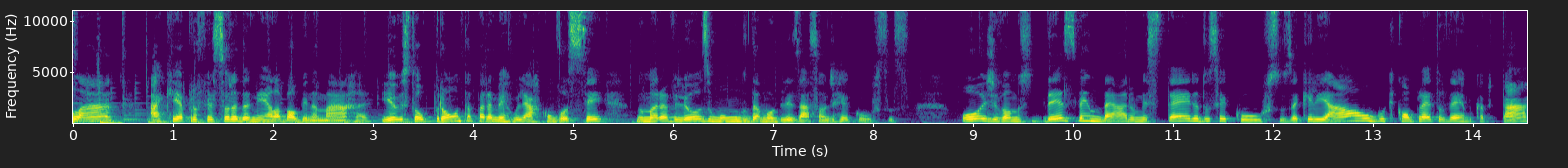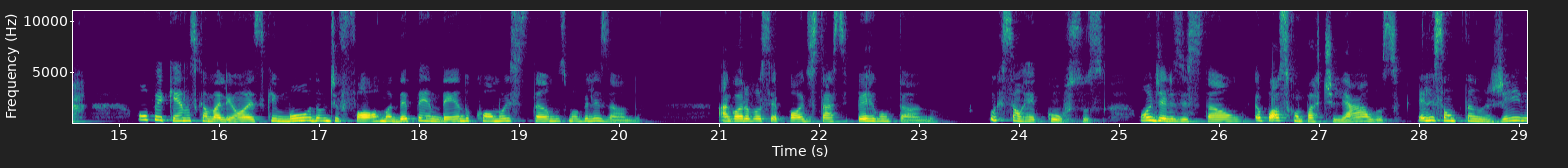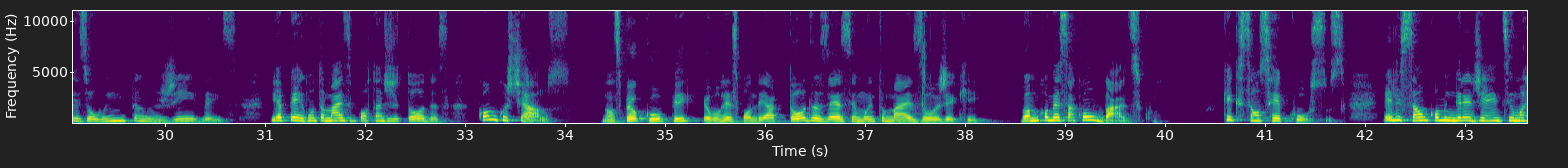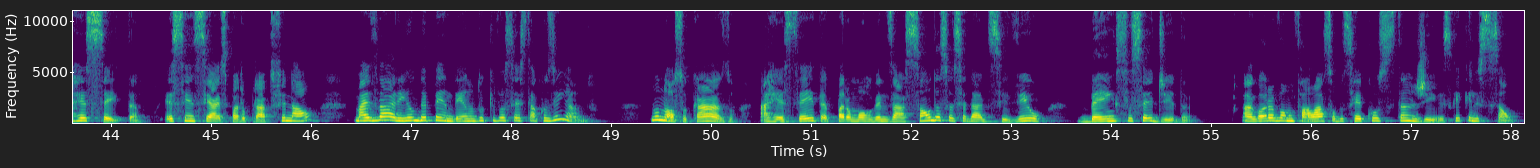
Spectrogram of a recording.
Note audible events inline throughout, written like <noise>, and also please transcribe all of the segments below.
Olá, aqui é a professora Daniela Balbina Marra e eu estou pronta para mergulhar com você no maravilhoso mundo da mobilização de recursos. Hoje vamos desvendar o mistério dos recursos, aquele algo que completa o verbo captar, ou pequenos camaleões que mudam de forma dependendo como estamos mobilizando. Agora você pode estar se perguntando: o que são recursos? Onde eles estão? Eu posso compartilhá-los? Eles são tangíveis ou intangíveis? E a pergunta mais importante de todas: como custeá-los? Não se preocupe, eu vou responder a todas essas e muito mais hoje aqui. Vamos começar com o básico. O que, que são os recursos? Eles são como ingredientes em uma receita, essenciais para o prato final, mas variam dependendo do que você está cozinhando. No nosso caso, a receita é para uma organização da sociedade civil bem sucedida. Agora vamos falar sobre os recursos tangíveis. O que, que eles são?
